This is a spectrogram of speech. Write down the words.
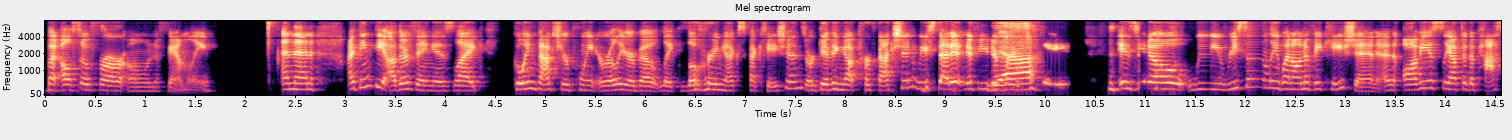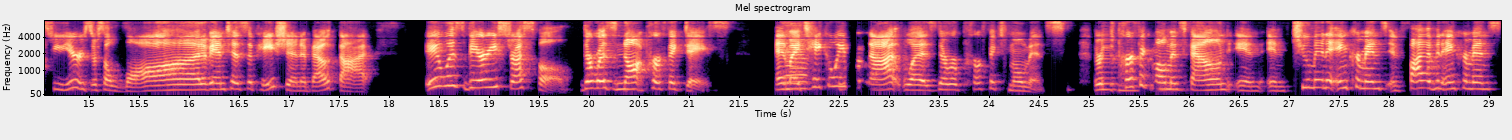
but also for our own family. And then I think the other thing is like going back to your point earlier about like lowering expectations or giving up perfection. We've said it in a few different yeah. ways. Is you know we recently went on a vacation and obviously after the past few years there's a lot of anticipation about that it was very stressful there was not perfect days and yeah. my takeaway from that was there were perfect moments. There was mm-hmm. perfect moments found in in 2 minute increments, in 5 minute increments,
